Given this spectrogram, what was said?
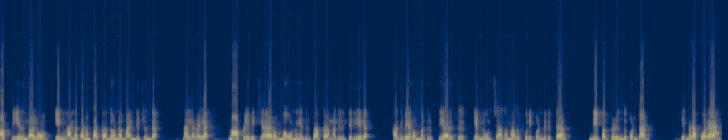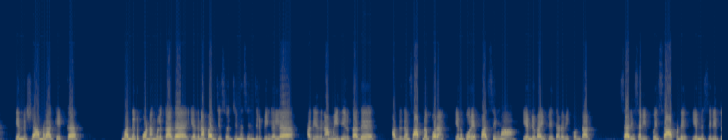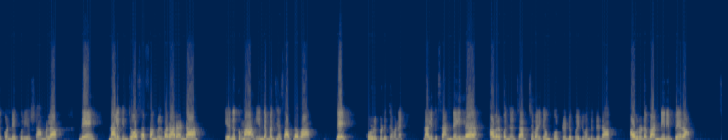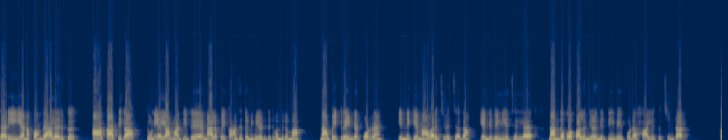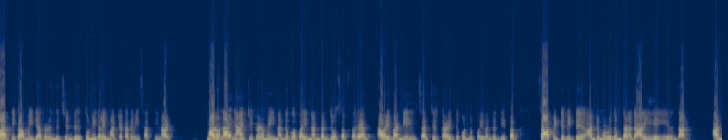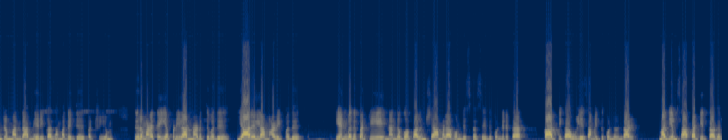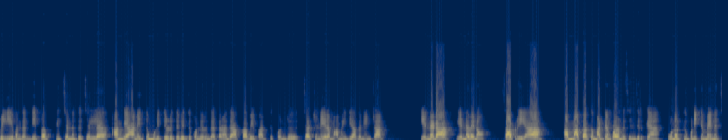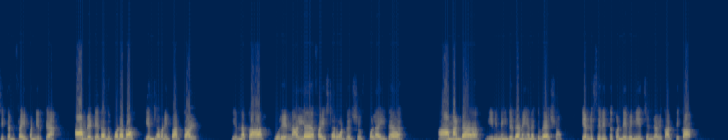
அப்படி இருந்தாலும் எங்க அந்த பணம் பத்தாதோன்னு பயந்துட்டு இருந்தேன். நல்ல வேளை மாப்பிள்ளை வீட்டில் ரொம்ப ஒன்றும் எதிர்பார்க்குற மாதிரி தெரியல. அதுவே ரொம்ப திருப்தியா இருக்கு என்று உற்சாகமாக கூறிக்கொண்டிருக்க தீபக் எழுந்து கொண்டான். எங்கடா போற? என்று ஷியாமலா கேட்க வந்துட்டு போனவங்களுக்காக எதனா பஜ்ஜி சொஜ்ஜின்னு செஞ்சிருப்பீங்கல்ல. அது எதனா மீதி இருக்காது. அதுதான் சாப்பிட போறேன். எனக்கு ஒரே பசிமா என்று வயிற்றை தடவி கொண்டான். சரி சரி போய் சாப்பிடு என்று சிரித்து கொண்டே கூறிய ஷாமலா டேய் நாளைக்கு ஜோசப் அங்கிள் வராராண்டா? எதுக்குமா இந்த பஜ்ஜியை சாப்பிடவா? டேய் கொழுப்பிடுத்தவனே. நாளைக்கு சண்டே இல்ல. அவரை கொஞ்சம் சர்ச்சு வரைக்கும் கூப்பிட்டுட்டு போயிட்டு வந்துட்டுடா அவரோட வண்டி ரிப்பேராம். சரி எனக்கும் வேலை இருக்கு. ஆ கார்த்திகா துணியெல்லாம் மாத்திட்டு மேல போய் காஞ்ச துணிகளை எடுத்துட்டு வந்துடுமா நான் போய் கிரைண்டர் போடுறேன். இன்னைக்கே மாவரைச்சி வச்சாதான். என்று வெளியே செல்ல நந்தகோபாலன் எழுந்து டிவியை போட ஹாலுக்கு சென்றார். கார்த்திகா அமைதியாக எழுந்து சென்று துணிகளை மாற்ற கதவை சாத்தினாள். மறுநாள் ஞாயிற்றுக்கிழமை நந்தகோபாலின் நண்பர் ஜோசப் வர அவரை வண்டியில் சர்ச்சிற்கு அழைத்து கொண்டு போய் வந்த தீபக் சாப்பிட்டு விட்டு அன்று முழுவதும் தனது அறையிலேயே இருந்தான். அன்றும் அந்த அமெரிக்கா சம்மதத்தை பற்றியும் திருமணத்தை எப்படிலாம் நடத்துவது யாரெல்லாம் அழைப்பது என்பது பற்றியே நந்தகோபாலும் ஷியாமலாவும் டிஸ்கஸ் செய்து கொண்டிருக்க கார்த்திகா உள்ளே சமைத்து கொண்டிருந்தாள். மதியம் சாப்பாட்டிற்காக வெளியே வந்த தீபக் கிச்சனுக்கு செல்ல அங்கே அனைத்து முடித்து எடுத்து வைத்துக் கொண்டிருந்த தனது அக்காவை பார்த்து கொண்டு சற்று நேரம் அமைதியாக நின்றான். என்னடா என்ன வேணும்? சாப்பிட்றியா? அம்மா அப்பாவுக்கு மட்டன் குழம்பு செஞ்சிருக்கேன். உனக்கு பிடிக்குமேன்னு சிக்கன் ஃப்ரை பண்ணிருக்கேன். ஆம்லெட் ஏதாவது போடவா? என்று அவனை பார்த்தாள். என்னக்கா ஒரே நாளில் ஃபைவ் ஸ்டார் ஹோட்டல் ஷிஃப்ட் போல் ஆயிட்ட? ஆமாண்டா இனிமே இதுதானே எனக்கு வேஷம். என்று சிரித்து கொண்டே வெளியே சென்றாள் கார்த்திகா.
